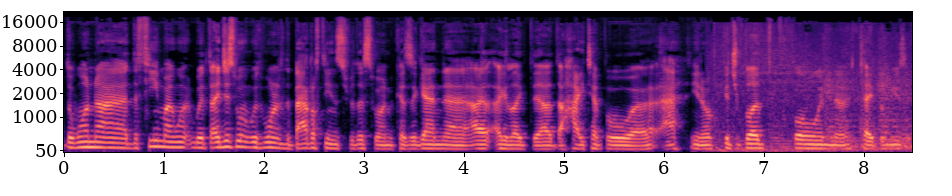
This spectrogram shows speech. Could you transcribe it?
the one uh, the theme I went with, I just went with one of the battle themes for this one because again, uh, I, I like the the high tempo, uh, ah, you know, get your blood flowing uh, type of music.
